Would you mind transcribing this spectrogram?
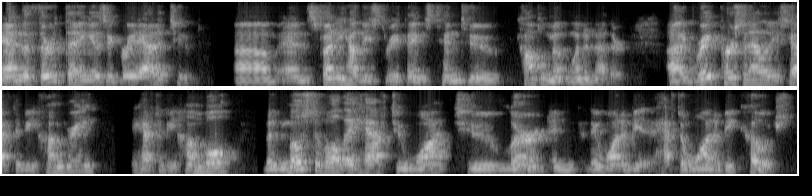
And the third thing is a great attitude. Um, and it's funny how these three things tend to complement one another. Uh, great personalities have to be hungry, they have to be humble, but most of all, they have to want to learn and they want to be have to want to be coached.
